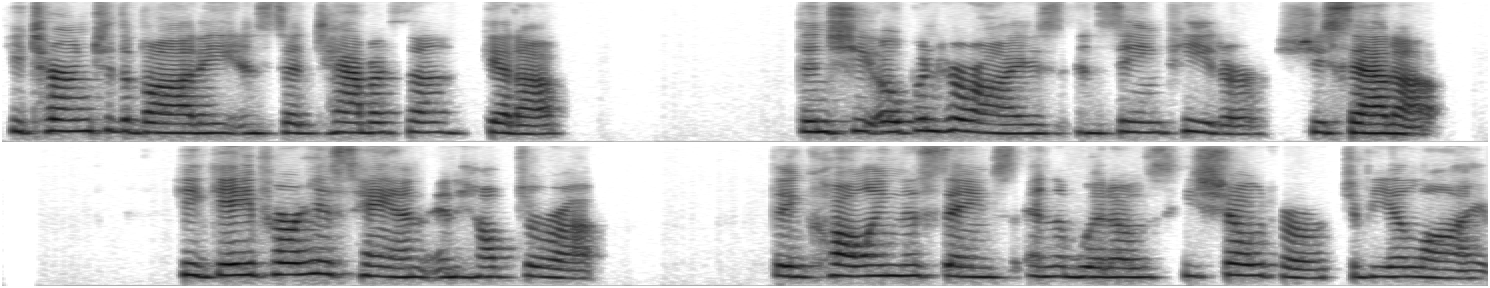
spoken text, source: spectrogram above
He turned to the body and said, Tabitha, get up. Then she opened her eyes, and seeing Peter, she sat up. He gave her his hand and helped her up. Then, calling the saints and the widows, he showed her to be alive.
